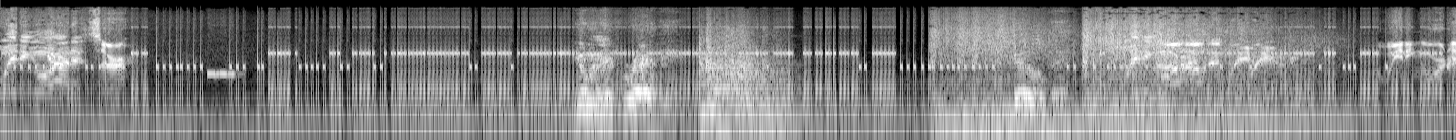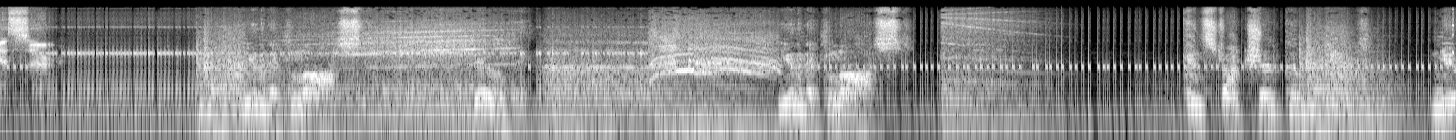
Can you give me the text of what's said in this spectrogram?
Awaiting orders. Got it. Sir. Unit ready. Building. Awaiting order. Loud and clear. Awaiting order. Yes, sir. Unit lost. Building. Unit lost. Construction complete. New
